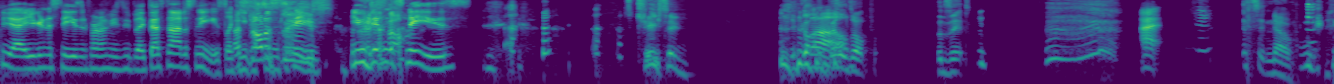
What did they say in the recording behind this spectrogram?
Yeah, you're gonna sneeze in front of me. He's gonna be like, "That's not a sneeze." Like That's you just not a didn't sneeze. You It's didn't not- sneeze. It's cheating. You've got Wow. the build up. That's it. I- It's no.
